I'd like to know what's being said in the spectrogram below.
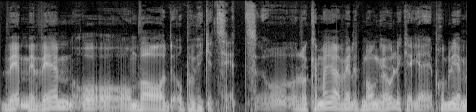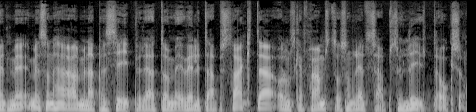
vem, med vem och, och om vad och på vilket sätt. Och då kan man göra väldigt många olika grejer. Problemet med, med sådana här allmänna principer är att de är väldigt abstrakta och de ska framstå som rätt så absoluta också.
